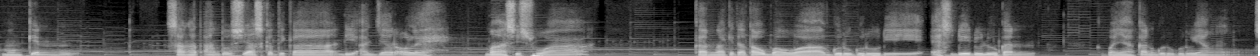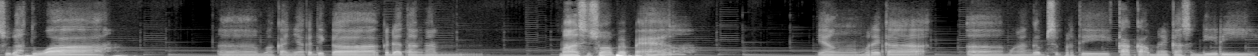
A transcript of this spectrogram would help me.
mungkin sangat antusias ketika diajar oleh mahasiswa. Karena kita tahu bahwa guru-guru di SD dulu kan kebanyakan guru-guru yang sudah tua. Uh, makanya ketika kedatangan mahasiswa PPL yang mereka uh, menganggap seperti kakak mereka sendiri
